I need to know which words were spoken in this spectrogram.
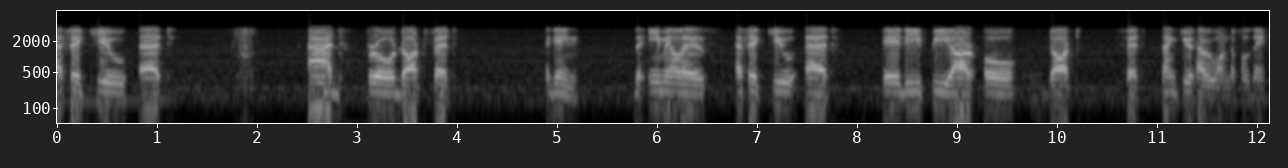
faq at adpro.fit. Again, the email is faq at adpro.fit. Thank you. Have a wonderful day.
